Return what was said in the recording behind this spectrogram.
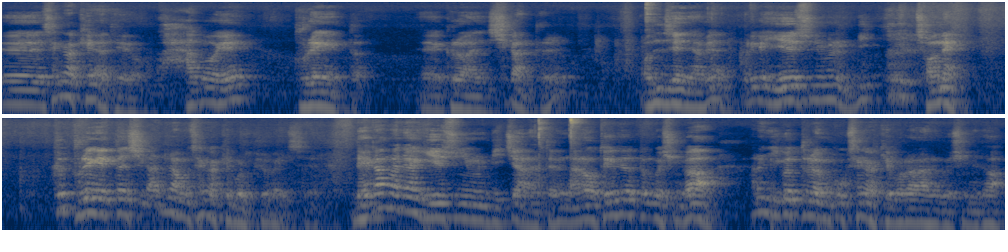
에, 생각해야 돼요. 과거에 불행했던 에, 그러한 시간들 언제냐면 우리가 예수님을 믿기 전에 그 불행했던 시간을 한번 생각해 볼 필요가 있어요. 내가 만약 예수님을 믿지 않았다면 나는 어떻게 되었던 것인가 하는 이것들을 한번 꼭 생각해 보라 하는 것입니다.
